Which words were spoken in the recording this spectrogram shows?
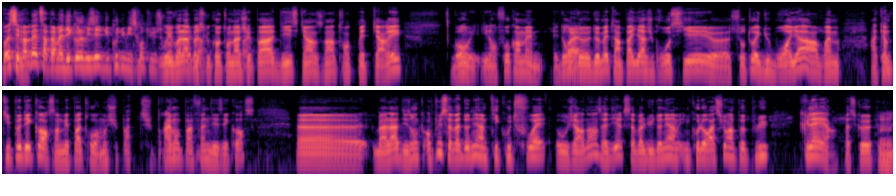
Ouais, c'est pas bête, ça permet d'économiser du coup du miscanthus. Oui, voilà, parce que quand on a, je sais pas, 10, 15, 20, 30 mètres carrés, bon, il en faut quand même. Et donc de, mettre un paillage grossier, euh, surtout avec du broyat, hein, vraiment, avec un petit peu d'écorce, hein, mais pas trop. Moi, je suis pas, je suis vraiment pas fan des écorces. Euh, bah là, disons qu'en plus, ça va donner un petit coup de fouet au jardin, c'est-à-dire que ça va lui donner une coloration un peu plus clair parce que mhm.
